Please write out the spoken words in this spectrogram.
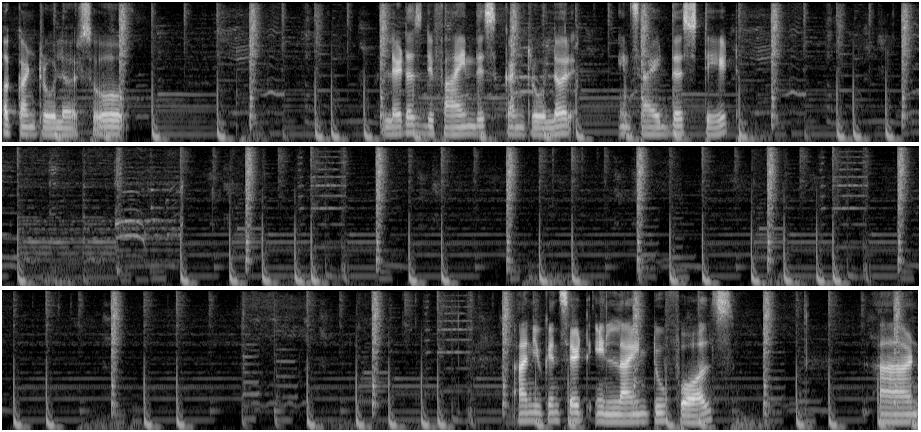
a controller. So let us define this controller inside the state. And you can set inline to false and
